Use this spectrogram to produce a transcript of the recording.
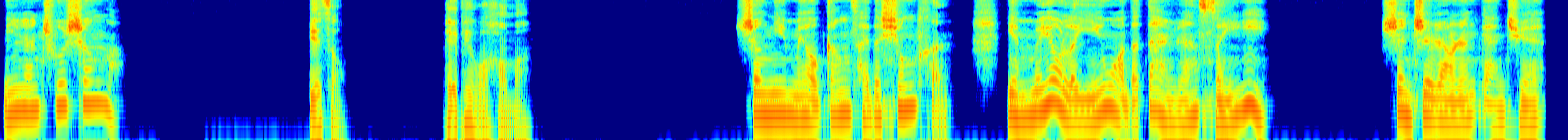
林然出声了：“别走，陪陪我好吗？”声音没有刚才的凶狠，也没有了以往的淡然随意，甚至让人感觉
